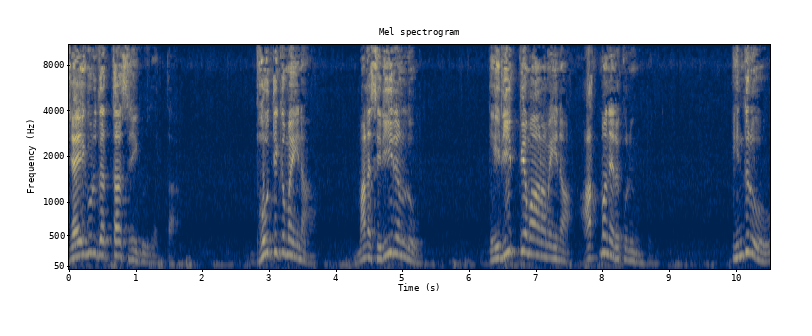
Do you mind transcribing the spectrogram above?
జై గురుదత్త శ్రీ గురుదత్త భౌతికమైన మన శరీరంలో దేదీప్యమానమైన ఆత్మ నెలకొని ఉంటుంది. ఇందులో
